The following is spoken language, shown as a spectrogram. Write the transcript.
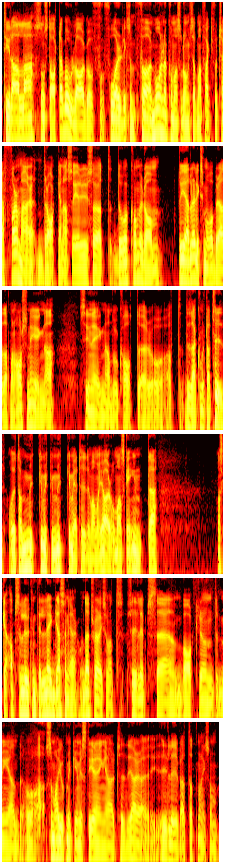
till alla som startar bolag och får liksom förmånen att komma så långt så att man faktiskt får träffa de här drakarna så är det ju så att då kommer de, då gäller det liksom att vara beredd att man har sina egna sina egna advokater och att det där kommer ta tid. Och det tar mycket, mycket, mycket mer tid än vad man gör och man ska inte man ska absolut inte lägga sig ner och där tror jag liksom att Philips eh, bakgrund med, och, som har gjort mycket investeringar tidigare i, i livet, att man liksom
